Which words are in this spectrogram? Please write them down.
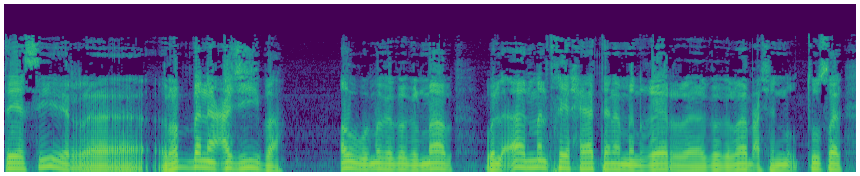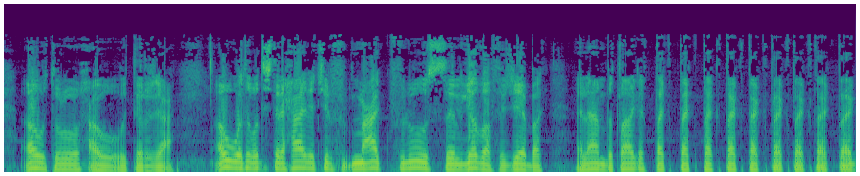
تيسير آه، ربنا عجيبة. أول ما في Google Map والآن ما نتخيل حياتنا من غير Google Map عشان توصل أو تروح أو ترجع. أو تبغى تشتري حاجة تشيل معك فلوس القضاء في جيبك. الآن بطاقة تك تك تك تك تك تك تك تك تك.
